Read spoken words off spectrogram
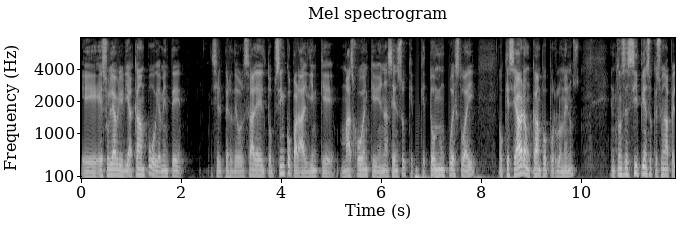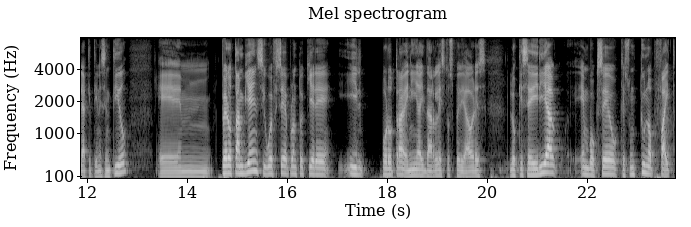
Eh, eso le abriría campo. Obviamente si el perdedor sale del top 5 para alguien que más joven que viene en ascenso, que, tome un puesto ahí, o que se abra un campo por lo menos. Entonces sí pienso que es una pelea que tiene sentido. Em, pero también si UFC de pronto quiere ir por otra avenida y darle a estos peleadores lo que se diría en boxeo que es un tune-up fight.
